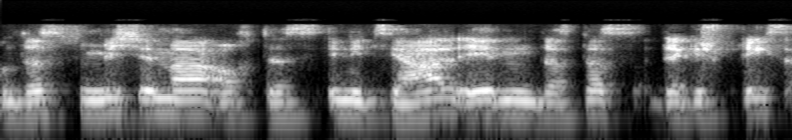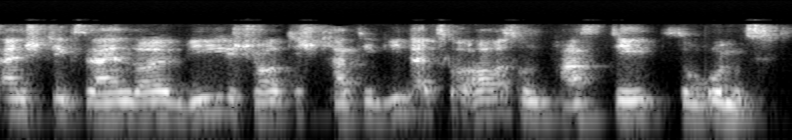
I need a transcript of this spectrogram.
Und das ist für mich immer auch das Initial eben, dass das der Gesprächseinstieg sein soll. Wie schaut die Strategie dazu aus und passt die zu uns?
